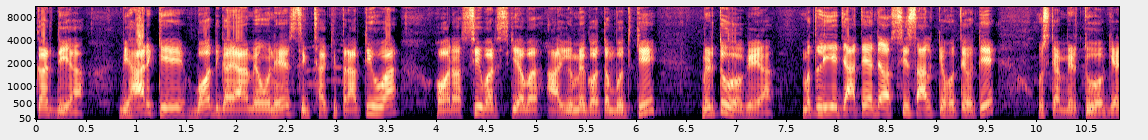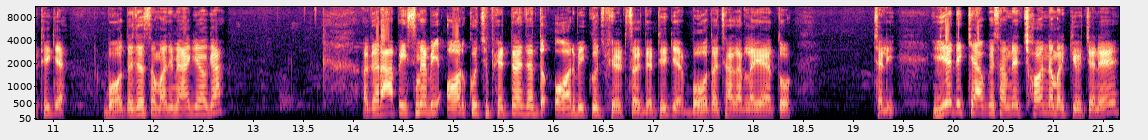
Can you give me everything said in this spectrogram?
कर दिया। बिहार के बौद्ध गया में उन्हें शिक्षा की प्राप्ति हुआ और अस्सी वर्ष की आयु में गौतम बुद्ध की मृत्यु हो गया। मतलब ये जाते जाते अस्सी साल के होते होते उसका मृत्यु हो गया, ठीक है? बहुत अच्छा समझ में आ गया होगा। अगर आप इसमें भी और कुछ फेंटना चाहते तो और भी कुछ फेंट सकते हैं, ठीक है? बहुत अच्छा अगर लगेगा तो। चलिए, ये देखिए आपके सामने छः नंबर क्वेश्चन है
